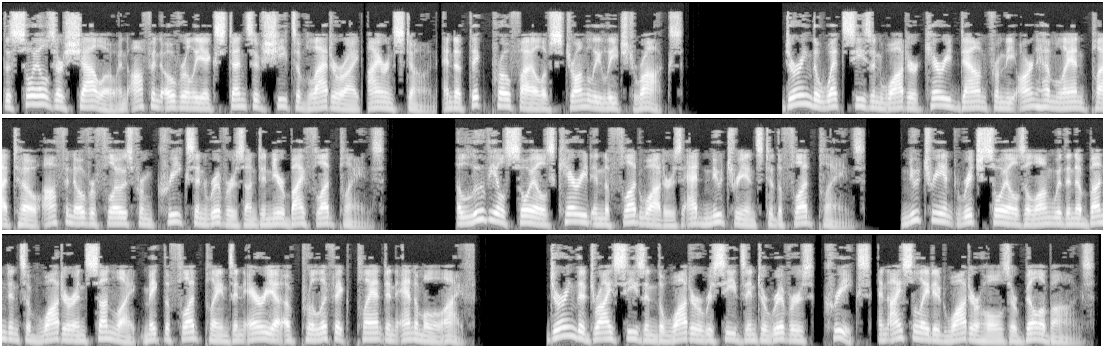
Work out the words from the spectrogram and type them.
The soils are shallow and often overly extensive sheets of laterite ironstone and a thick profile of strongly leached rocks. During the wet season water carried down from the Arnhem Land Plateau often overflows from creeks and rivers onto nearby floodplains. Alluvial soils carried in the floodwaters add nutrients to the floodplains. Nutrient-rich soils along with an abundance of water and sunlight make the floodplains an area of prolific plant and animal life. During the dry season the water recedes into rivers, creeks, and isolated waterholes or billabongs.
